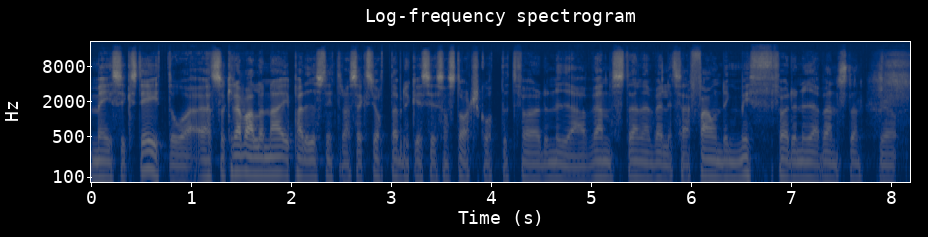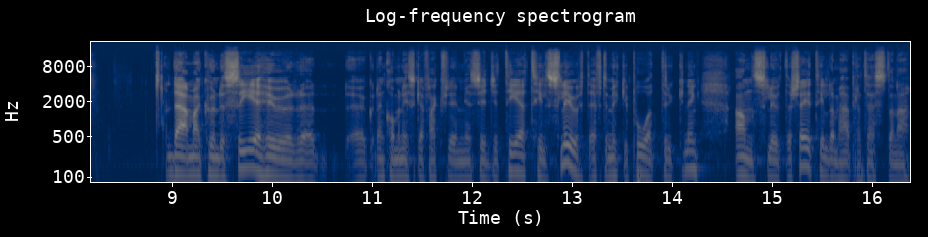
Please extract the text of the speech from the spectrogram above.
May 68 då. Alltså kravallerna i Paris 1968 brukar ju ses som startskottet för den nya vänstern, en väldigt så här founding myth för den nya vänstern. Ja. Där man kunde se hur eh, den kommunistiska fackföreningen CGT till slut efter mycket påtryckning ansluter sig till de här protesterna.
